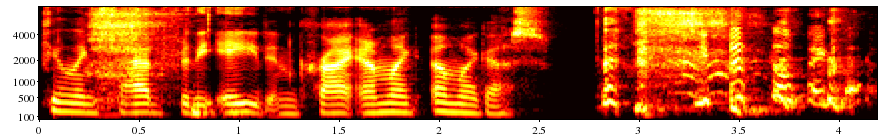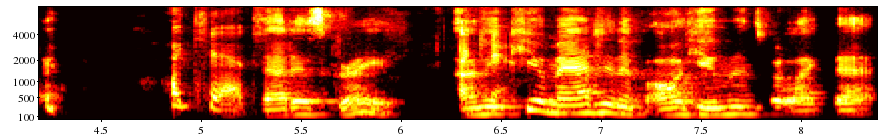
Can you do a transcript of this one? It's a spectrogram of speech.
feeling sad for the eight and crying. I'm like, oh my gosh. oh my God. I can't. That is great. I, mean, can you imagine if all humans were like that?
